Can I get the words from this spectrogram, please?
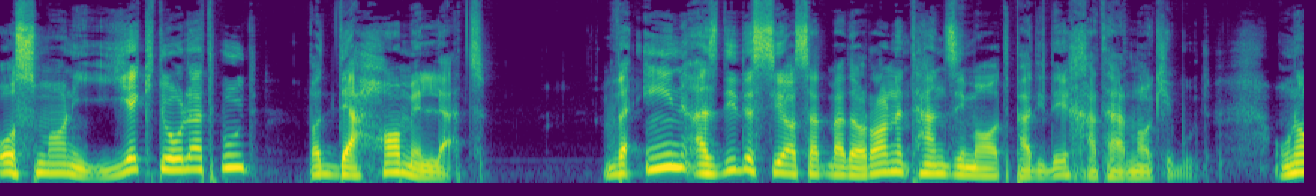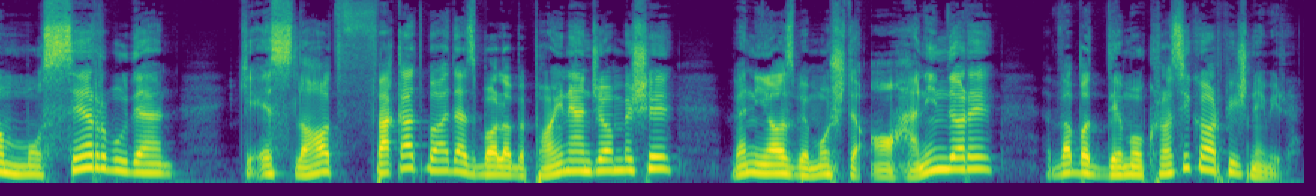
عثمانی یک دولت بود با دهها ملت. و این از دید سیاستمداران تنظیمات پدیده خطرناکی بود. اونا مصر بودن که اصلاحات فقط باید از بالا به پایین انجام بشه و نیاز به مشت آهنین داره و با دموکراسی کار پیش نمیره.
